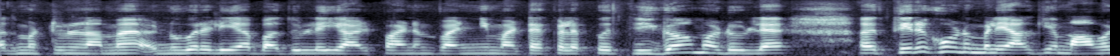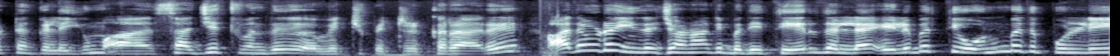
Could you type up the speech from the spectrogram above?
அது மட்டும் இல்லாமல் நுவரலியா பதுல்லை யாழ்ப்பாணம் வன்னி மட்டக்களப்பு திகாமடுள்ள அஹ், திருகோணமலை ஆகிய மாவட்டங்களையும் சஜித் வந்து வெற்றி பெற்றிருக்கிறாரு. அதோட இந்த ஜனாதிபதி தேர்தலில் எழுபத்தி ஒன்பது புள்ளி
